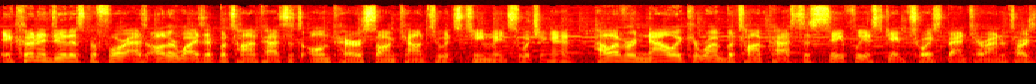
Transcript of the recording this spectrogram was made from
It couldn't do this before as otherwise it Baton Pass its own Perish Song count to its teammate switching in. However, now it can run Baton Pass to safely escape Choice Band Tyranitar's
